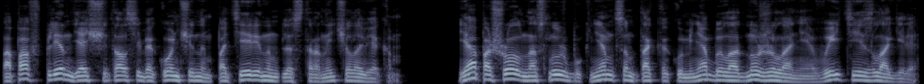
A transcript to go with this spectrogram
Попав в плен, я считал себя конченным, потерянным для страны человеком. Я пошел на службу к немцам, так как у меня было одно желание — выйти из лагеря.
